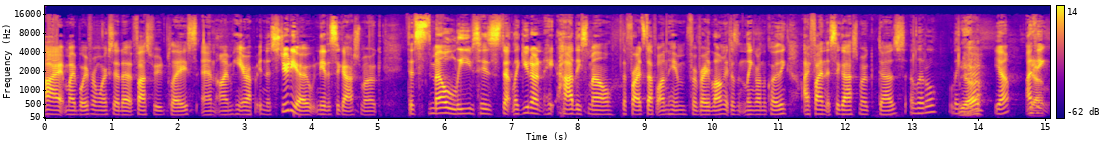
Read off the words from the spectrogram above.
I my boyfriend works at a fast food place, and I'm here up in the studio near the cigar smoke. The smell leaves his stuff. Like you don't he- hardly smell the fried stuff on him for very long. It doesn't linger on the clothing. I find that cigar smoke does a little linger. Yeah? yeah. I Yeah. think.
